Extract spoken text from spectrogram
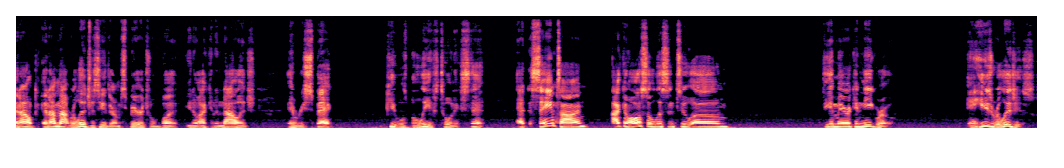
And I don't and I'm not religious either. I'm spiritual, but you know, I can acknowledge and respect people's beliefs to an extent. At the same time, I can also listen to um the American Negro. And he's religious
